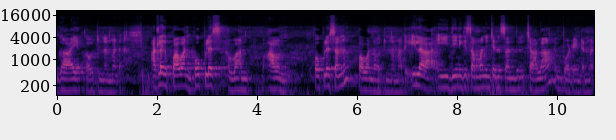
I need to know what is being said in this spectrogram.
గాయక్ అవుతుంది అనమాట అట్లాగే పవన్ పో ప్లస్ వన్ అవును. పో ప్లస్ పవన్ అవుతుంది అనమాట ఇలా ఈ దీనికి సంబంధించిన సందులు చాలా ఇంపార్టెంట్ అనమాట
